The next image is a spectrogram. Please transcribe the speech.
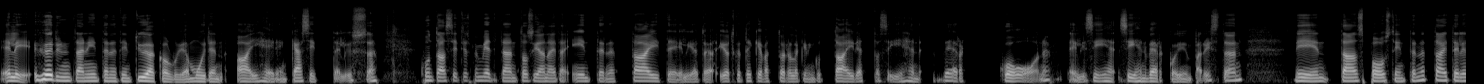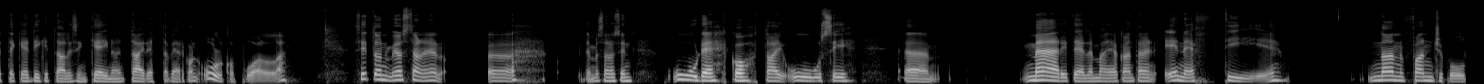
Eli hyödynnetään internetin työkaluja muiden aiheiden käsittelyssä. Kun taas sitten, jos me mietitään tosiaan näitä internet-taiteilijoita, jotka tekevät todellakin niin taidetta siihen verkkoon, eli siihen, siihen verkkoympäristöön, niin taas post-internet-taiteilijat tekee digitaalisin keinoin taidetta verkon ulkopuolella. Sitten on myös sellainen, äh, miten mä sanoisin, uudehko tai uusi äh, määritelmä, joka on tällainen NFT, non-fungible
